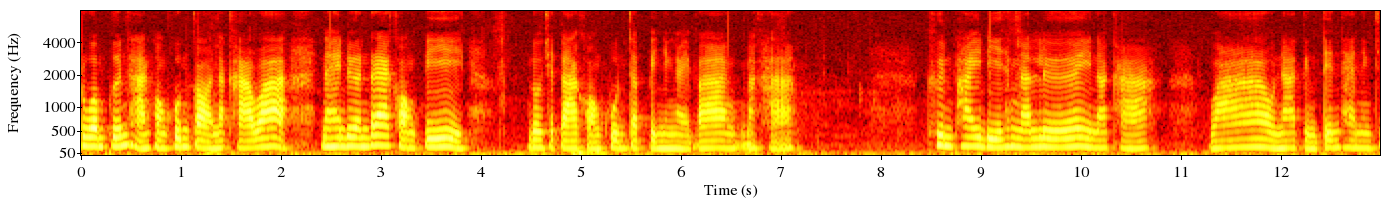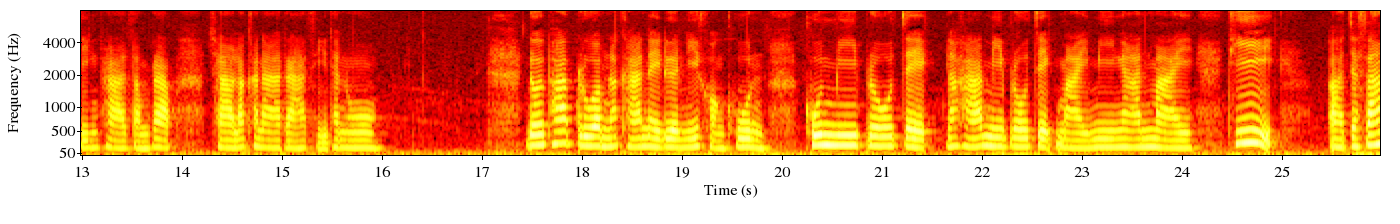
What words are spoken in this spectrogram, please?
รวมพื้นฐานของคุณก่อนนะคะว่าในเดือนแรกของปีดวงชะตาของคุณจะเป็นยังไงบ้างนะคะ ขึ้นไพ่ดีทั้งนั้นเลยนะคะ ว้าว น่าตื่นเต้นแทนจริง ๆ ค่ะสำหรับชาวลัคนาราศีธนู โดยภาพรวมนะคะในเดือนนี้ของคุณ คุณมีโปรเจกต์นะคะ มีโปรเจกต์ใหม่ มีงานใหม่ที่ จะสร้าง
